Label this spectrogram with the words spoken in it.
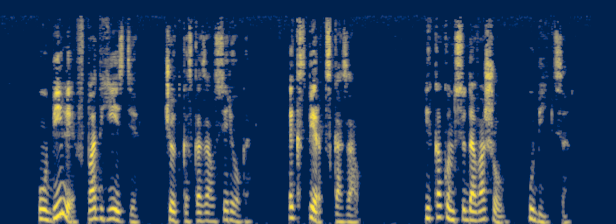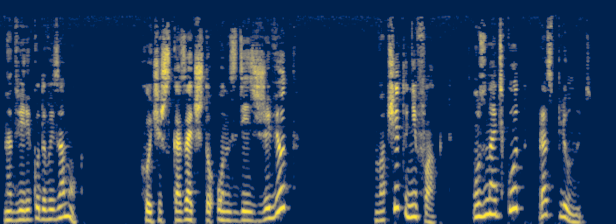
— Убили в подъезде, — четко сказал Серега. Эксперт сказал. И как он сюда вошел, убийца? На двери кодовый замок. Хочешь сказать, что он здесь живет? Вообще-то не факт. Узнать код — расплюнуть.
